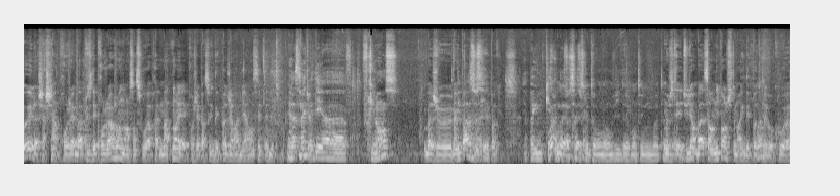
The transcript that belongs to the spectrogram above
Oui, là, chercher un projet, bah, plus des projets argent, dans le sens où après, maintenant, il y a des projets perso avec des potes, j'aimerais bien lancer peut-être des trucs. Et la semaine, Tu vois. t'étais euh, freelance? Bah, je. Même pas pas associé. à l'époque. Y a pas eu une Ouais, question mais après, est-ce que t'as envie de monter une boîte Moi, euh, j'étais étudiant. Bah, ça, on y pense justement avec des potes, Ouais. on est beaucoup. euh,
